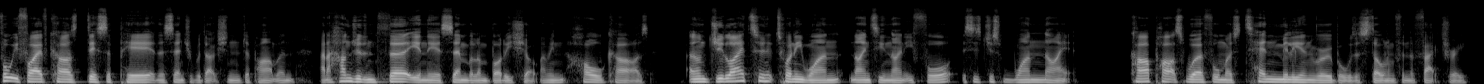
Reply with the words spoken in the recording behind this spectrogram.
45 cars disappear in the central production department and 130 in the assemble and body shop. I mean, whole cars. And on July 21, 1994, this is just one night. Car parts worth almost 10 million rubles are stolen from the factory.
